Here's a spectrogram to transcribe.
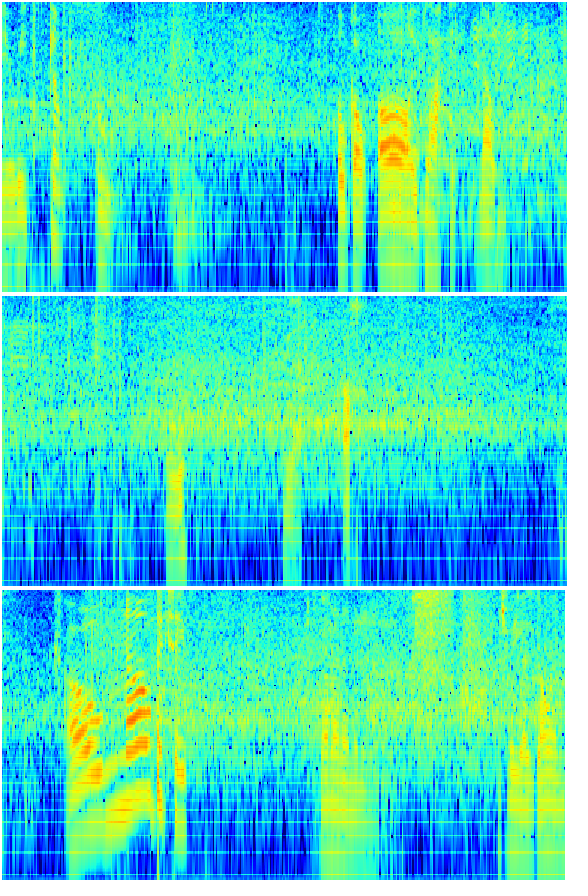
Here we go. Ooh. Oh, goal. Oh, he blocked it. No. Ooh. Look at that. Oh. Oh no, big save. No, no, no, no, no, no, no. Which way you guys going?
